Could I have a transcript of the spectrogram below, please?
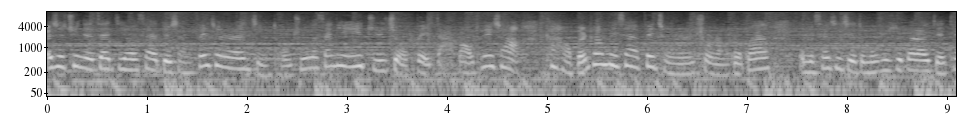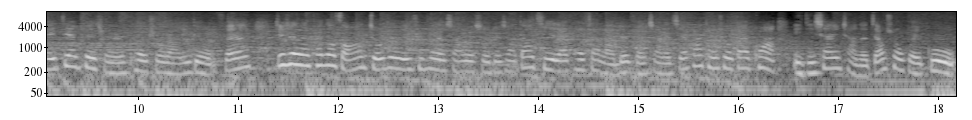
而且去年在季后赛对上费城人，仅投出了三天一局就被打爆退场。看好本场比赛费城人受让过关。我们下期解读魔术师怪盗姐推荐费城人客受让一点五分。接下来看到早上九点零七分的响尾蛇对上道奇，来看一下两队本场的先发投手概况以及上一场的交手回顾。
